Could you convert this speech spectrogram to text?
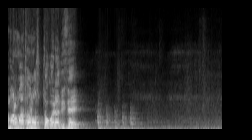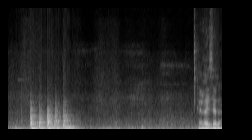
আমার মাথা নষ্ট করে দিছে। কেটাইছে রে।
